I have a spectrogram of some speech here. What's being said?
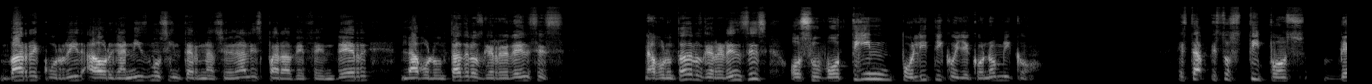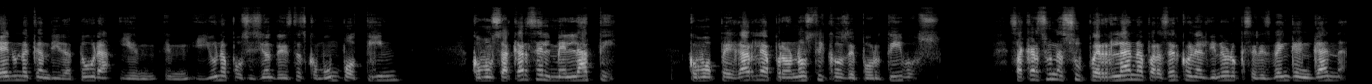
va a recurrir a organismos internacionales para defender la voluntad de los guerrerenses, la voluntad de los guerrerenses o su botín político y económico. estos tipos ven una candidatura y, y una posición de estas como un botín, como sacarse el melate, como pegarle a pronósticos deportivos sacarse una super lana para hacer con el dinero que se les venga en gana.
